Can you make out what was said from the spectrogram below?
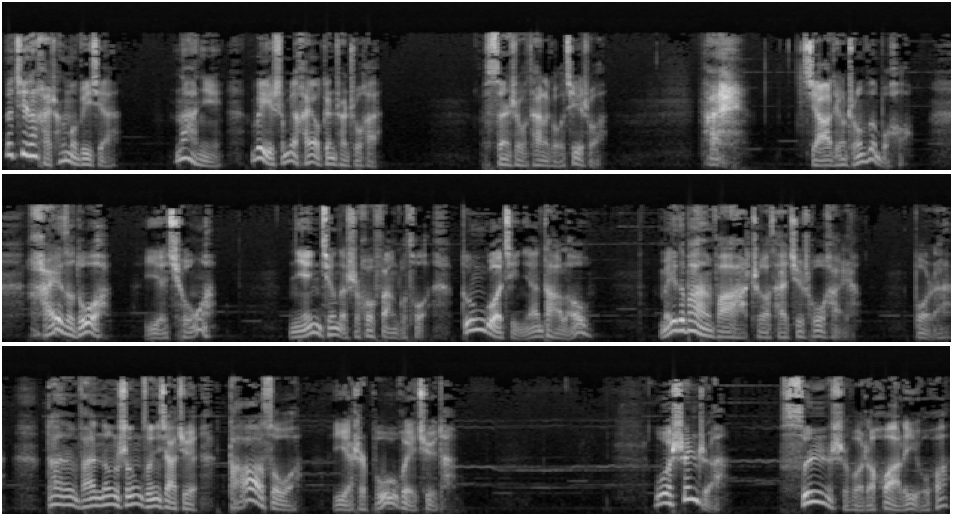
那既然海上那么危险，那你为什么还要跟船出海？孙师傅叹了口气说：“唉，家庭成分不好，孩子多，也穷啊。”年轻的时候犯过错，蹲过几年大牢，没得办法，这才去出海呀。不然，但凡能生存下去，打死我也是不会去的。我深知啊，孙师傅这话里有话，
